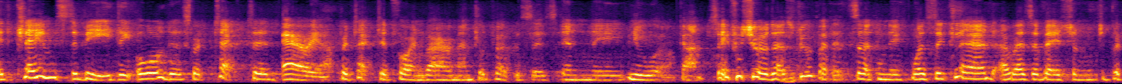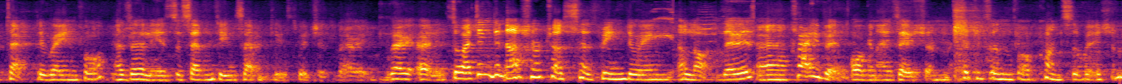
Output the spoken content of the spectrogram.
it claims to be the oldest protected area, protected for environmental purposes in the New World. Can't say for sure that's true, but it certainly was declared a reservation to protect the rainfall as early as the 1770s, which is very, very early. So I think the National Trust has been doing a lot. There is a private organization, Citizens for Conservation.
